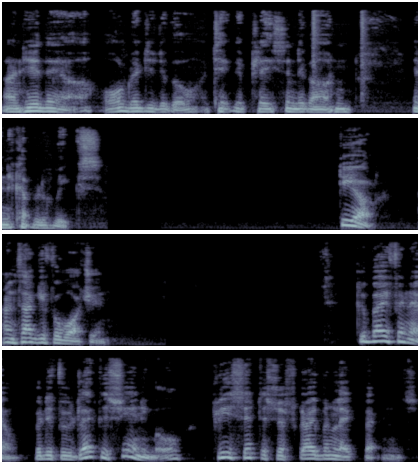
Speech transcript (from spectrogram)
And here they are, all ready to go and take their place in the garden in a couple of weeks. Diolch, and thank you for watching. Goodbye for now, but if you would like to see any more, please hit the subscribe and like buttons.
